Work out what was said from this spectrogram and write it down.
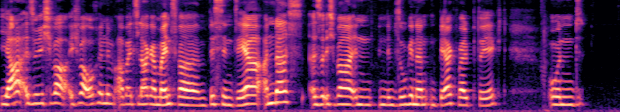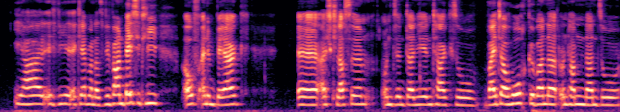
ja, also ich war, ich war auch in einem Arbeitslager. Meins war ein bisschen sehr anders. Also ich war in, in dem sogenannten Bergwaldprojekt. Und ja, wie erklärt man das? Wir waren basically auf einem Berg äh, als Klasse und sind dann jeden Tag so weiter hochgewandert und haben dann so.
